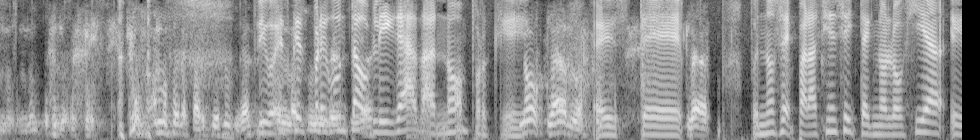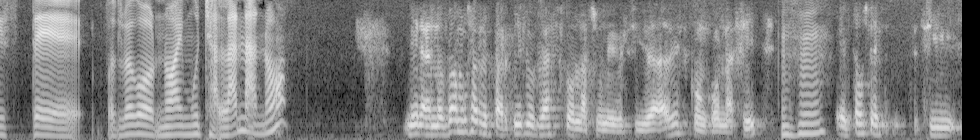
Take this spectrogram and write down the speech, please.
nos, vamos a repartir los gastos. Digo, es que es pregunta obligada, ¿no? Porque. No, claro. Este. Pues no sé, para ciencia y tecnología, este. Pues luego no hay mucha lana, ¿no? Mira, nos vamos a repartir los gastos con las universidades, con CONACYT. Entonces, si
